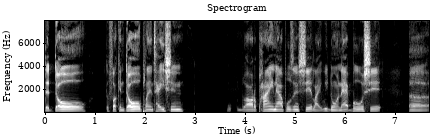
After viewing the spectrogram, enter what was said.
the Dole, the fucking Dole plantation, all the pineapples and shit. Like we doing that bullshit. Uh,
